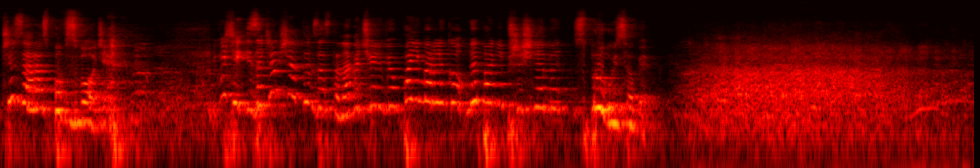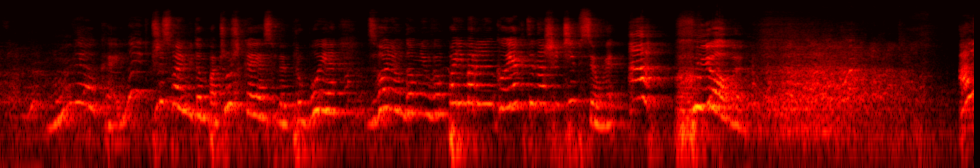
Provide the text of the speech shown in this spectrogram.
Czy zaraz po wzwodzie? I wiecie, i zaczęłam się nad tym zastanawiać i oni mówią, Pani Marlenko, my Pani przyślemy, spróbuj sobie. Mówię, okej. No i przysłali mi tą paczuszkę, ja sobie próbuję. Dzwonią do mnie, mówią, Pani Marlenko, jak te nasze chipsy? Mówię, a, chujowe. Ale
